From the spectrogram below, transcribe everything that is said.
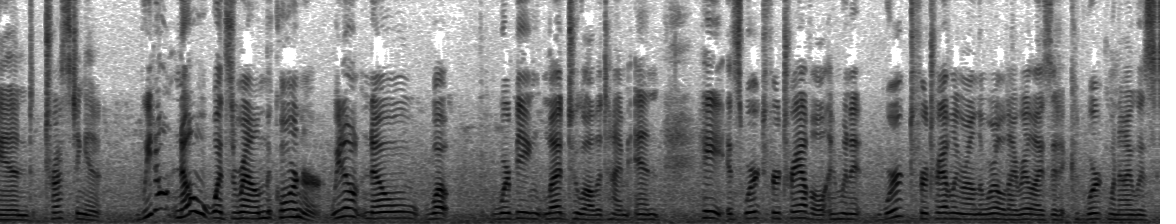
And trusting it. We don't know what's around the corner. We don't know what we're being led to all the time. And hey, it's worked for travel. And when it worked for traveling around the world, I realized that it could work when I was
